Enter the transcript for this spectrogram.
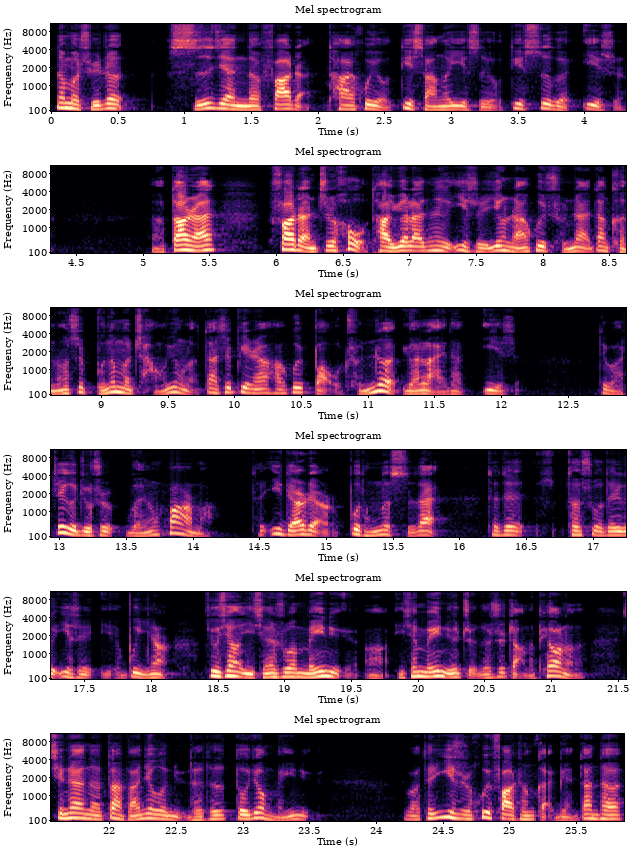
那么随着时间的发展，它会有第三个意思，有第四个意思，啊，当然发展之后，它原来的那个意思仍然会存在，但可能是不那么常用了，但是必然还会保存着原来的意思，对吧？这个就是文化嘛，它一点点不同的时代，它的他说的这个意思也不一样。就像以前说美女啊，以前美女指的是长得漂亮的，现在呢，但凡叫个女的，她都叫美女。对吧？它意识会发生改变，但它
